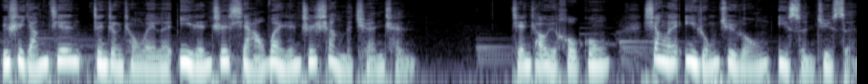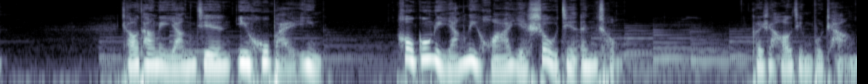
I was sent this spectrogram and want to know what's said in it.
于是杨坚真正成为了一人之下万人之上的权臣。前朝与后宫向来一荣俱荣，一损俱损。朝堂里杨坚一呼百应。后宫里，杨丽华也受尽恩宠。可是好景不长，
